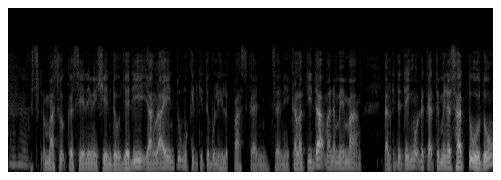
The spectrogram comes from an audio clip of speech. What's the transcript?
Mhm. S- Masuk ke scanning machine tu. Jadi yang lain tu mungkin kita boleh lepaskan sana. Kalau tidak mana memang kalau kita tengok dekat terminal 1 tu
